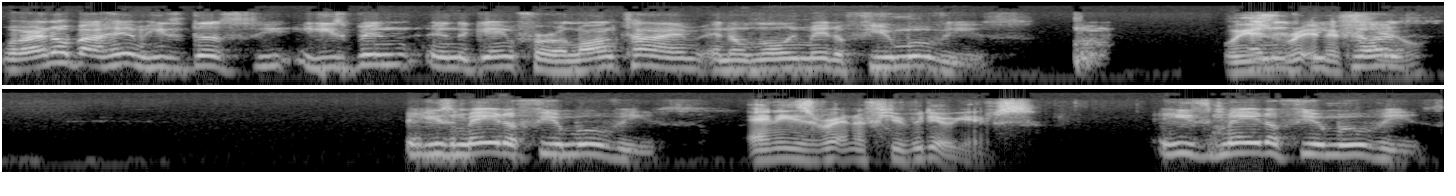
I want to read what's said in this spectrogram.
What I know about him, he's does he, he's been in the game for a long time and has only made a few movies. Well, he's written a few, He's made a few movies. and he's written a few video games. He's made a few movies.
